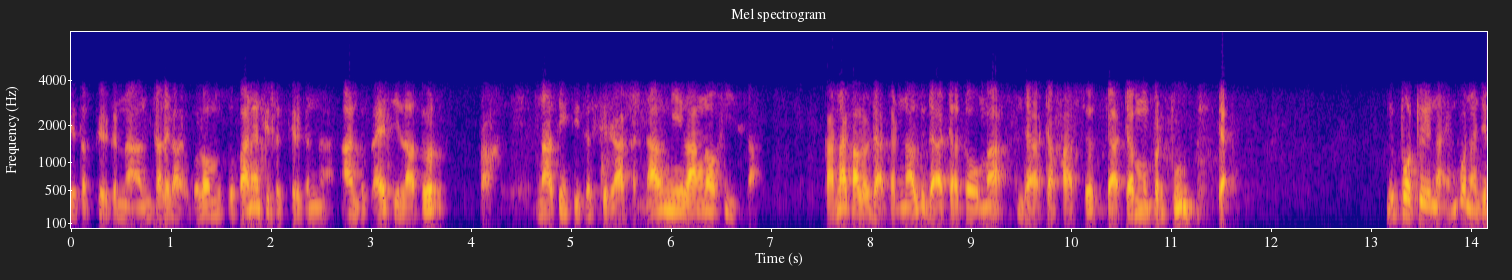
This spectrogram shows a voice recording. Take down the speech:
diterbir kenal, misalnya kalau Mustafa kan diterbir kenal, anggap aja silatur Nah, sing diterbir kenal ngilang no visa. Karena kalau tidak kenal tidak ada toma, tidak ada hasut, tidak ada memperbudak. Ini podo enak, pun aja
